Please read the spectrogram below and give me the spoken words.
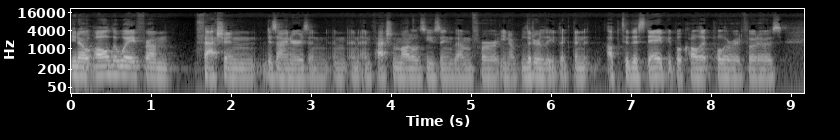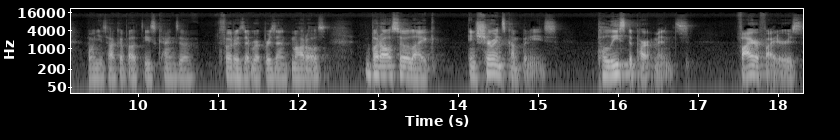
You know, all the way from fashion designers and, and, and fashion models using them for, you know, literally like the, up to this day, people call it Polaroid photos when you talk about these kinds of photos that represent models. But also like insurance companies, police departments, firefighters,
